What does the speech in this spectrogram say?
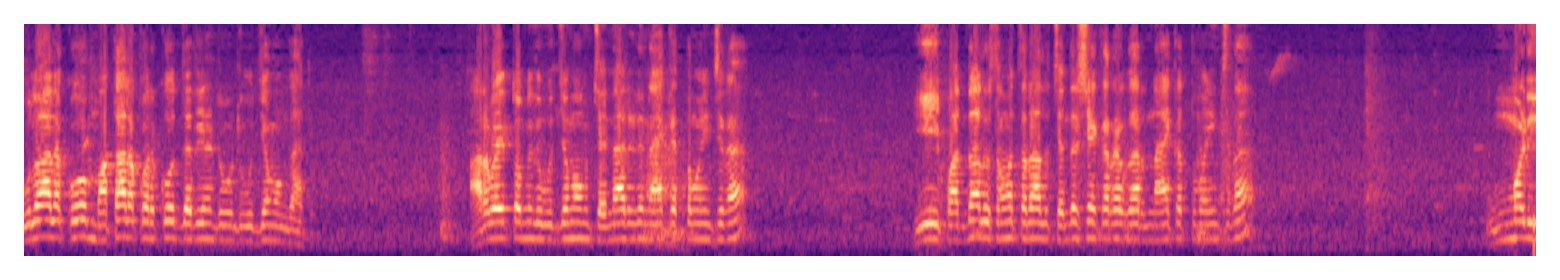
కులాలకో మతాల కొరకు జరిగినటువంటి ఉద్యమం కాదు. అరవై తొమ్మిది ఉద్యమం చెన్నారెడ్డి నాయకత్వం వహించిన ఈ పద్నాలుగు సంవత్సరాలు చంద్రశేఖరరావు గారి నాయకత్వం వహించిన ఉమ్మడి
